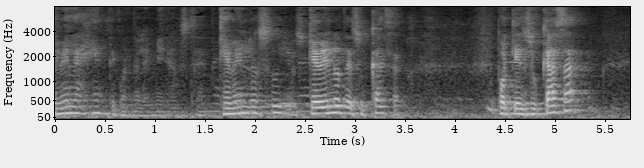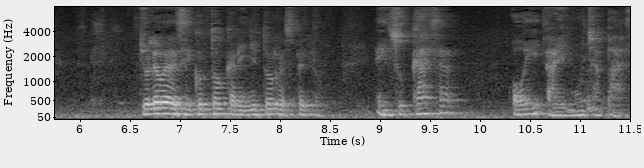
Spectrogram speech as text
¿Qué ve la gente cuando le mira a usted? ¿Qué ven los suyos? ¿Qué ven los de su casa? Porque en su casa, yo le voy a decir con todo cariño y todo respeto, en su casa hoy hay mucha paz.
